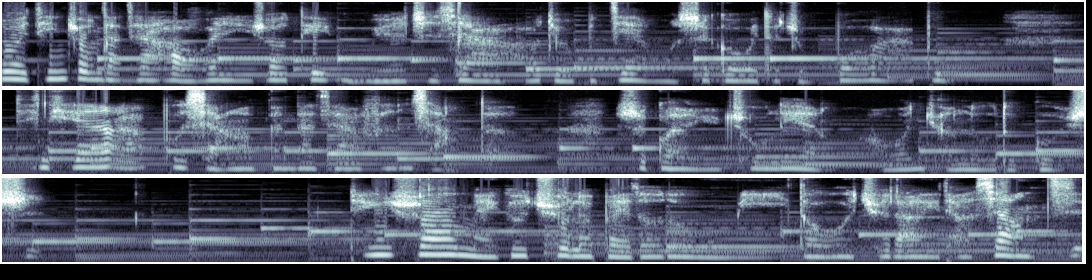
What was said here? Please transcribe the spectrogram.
各位听众，大家好，欢迎收听《五月之下》，好久不见，我是各位的主播阿布。今天阿布想要跟大家分享的是关于初恋和温泉路的故事。听说每个去了北斗的舞迷都会去到一条巷子，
